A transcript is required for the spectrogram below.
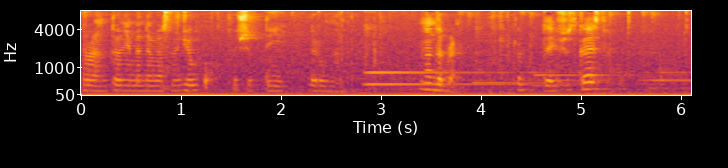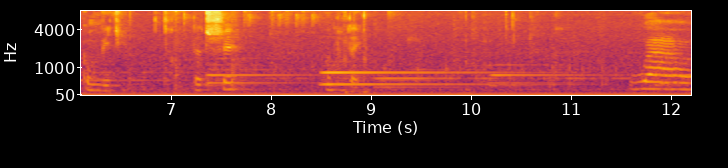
Dobra, no to nie będę was nudził. To szybciej dorównam. No dobra. To tutaj wszystko jest. Tylko mówicie. Te trzy. O tutaj. Wow.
